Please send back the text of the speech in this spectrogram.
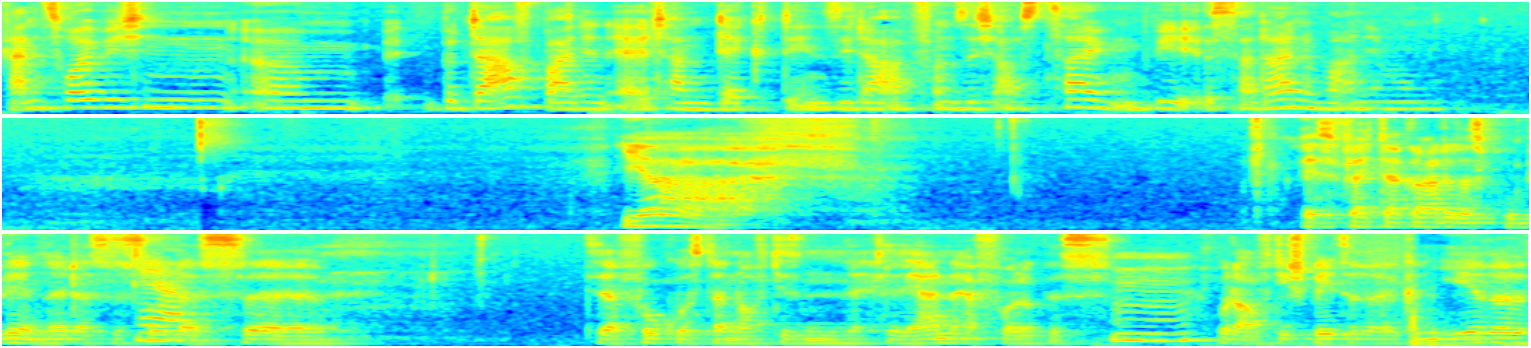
ganz häufig einen ähm, Bedarf bei den Eltern deckt, den sie da von sich aus zeigen. Wie ist da deine Wahrnehmung? Ja, Ist vielleicht da gerade das Problem, ne? Das ist ja. so, dass äh, dieser Fokus dann auf diesen Lernerfolg ist mhm. oder auf die spätere Karriere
